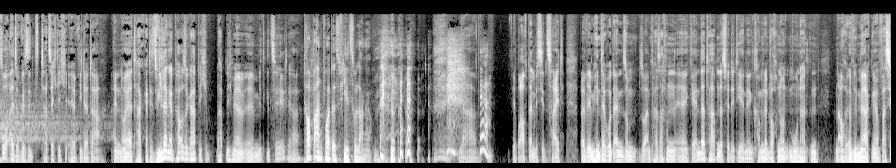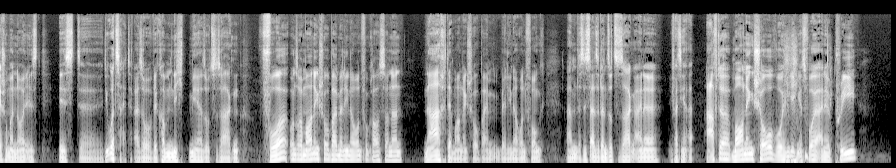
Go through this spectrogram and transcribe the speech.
So, also wir sind tatsächlich äh, wieder da. Ein neuer Tag hat jetzt wie lange Pause gehabt? Ich habe nicht mehr äh, mitgezählt, ja. Top-Antwort ist viel zu lange. ja, ja, wir brauchten ein bisschen Zeit, weil wir im Hintergrund ein, so, so, ein paar Sachen äh, geändert haben. Das werdet ihr in den kommenden Wochen und Monaten dann auch irgendwie merken. Was ja schon mal neu ist, ist äh, die Uhrzeit. Also wir kommen nicht mehr sozusagen vor unserer Morningshow beim Berliner Rundfunk raus, sondern nach der Morningshow beim Berliner Rundfunk. Ähm, das ist also dann sozusagen eine, ich weiß nicht, After Morning Show, wohingegen es vorher eine Pre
